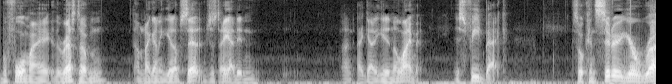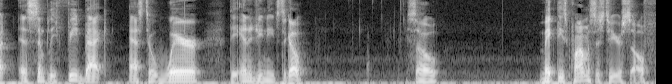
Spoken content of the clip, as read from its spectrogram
before my the rest of them, I'm not going to get upset. Just, hey, I didn't, I, I got to get in alignment. It's feedback. So consider your rut as simply feedback as to where the energy needs to go. So make these promises to yourself.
